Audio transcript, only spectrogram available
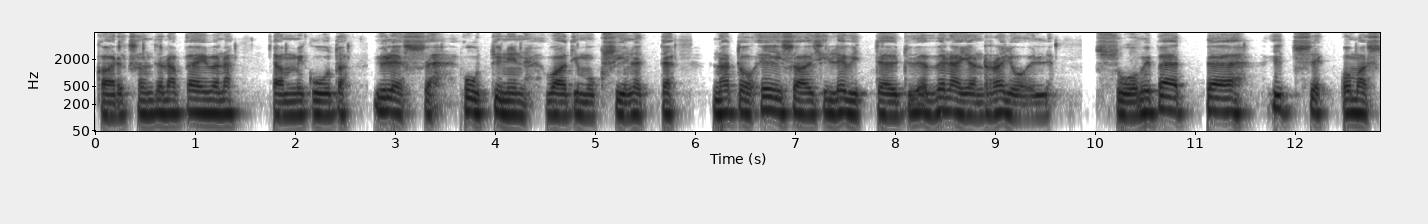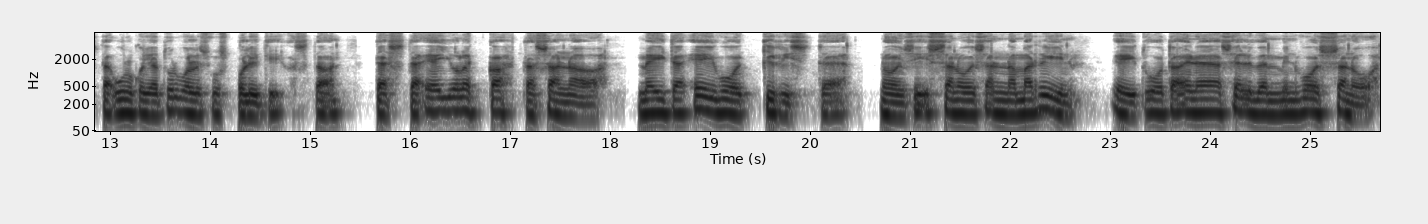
kahdeksantena päivänä tammikuuta Ylessä Putinin vaatimuksiin, että NATO ei saisi levittäytyä Venäjän rajoille. Suomi päättää itse omasta ulko- ja turvallisuuspolitiikastaan. Tästä ei ole kahta sanaa. Meitä ei voi kiristää. Noin siis sanoi Sanna Marin. Ei tuota enää selvemmin voi sanoa.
